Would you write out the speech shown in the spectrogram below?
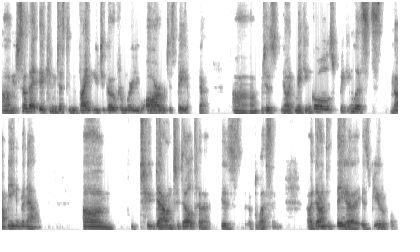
um, so that it can just invite you to go from where you are, which is beta, um, which is you know like making goals, making lists, not being in the now. Um, to down to delta is a blessing. Uh, down to theta is beautiful.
